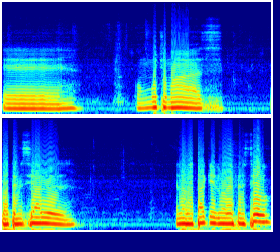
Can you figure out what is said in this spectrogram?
eh, con mucho más potencial en los ataques y en lo defensivo.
